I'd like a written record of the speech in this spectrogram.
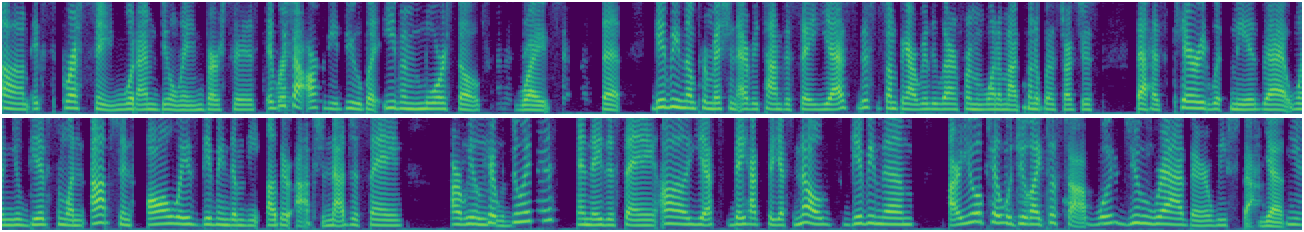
um expressing what I'm doing versus right. which I already do, but even more so. Right. Step step giving them permission every time to say yes. This is something I really learned from one of my clinical instructors that has carried with me is that when you give someone an option, always giving them the other option, not just saying, Are we okay with mm. doing this? And they just saying, Oh, yes, they have to say yes or no, giving them, Are you okay? Would you like to stop? Would you rather we stop? Yes. You know?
